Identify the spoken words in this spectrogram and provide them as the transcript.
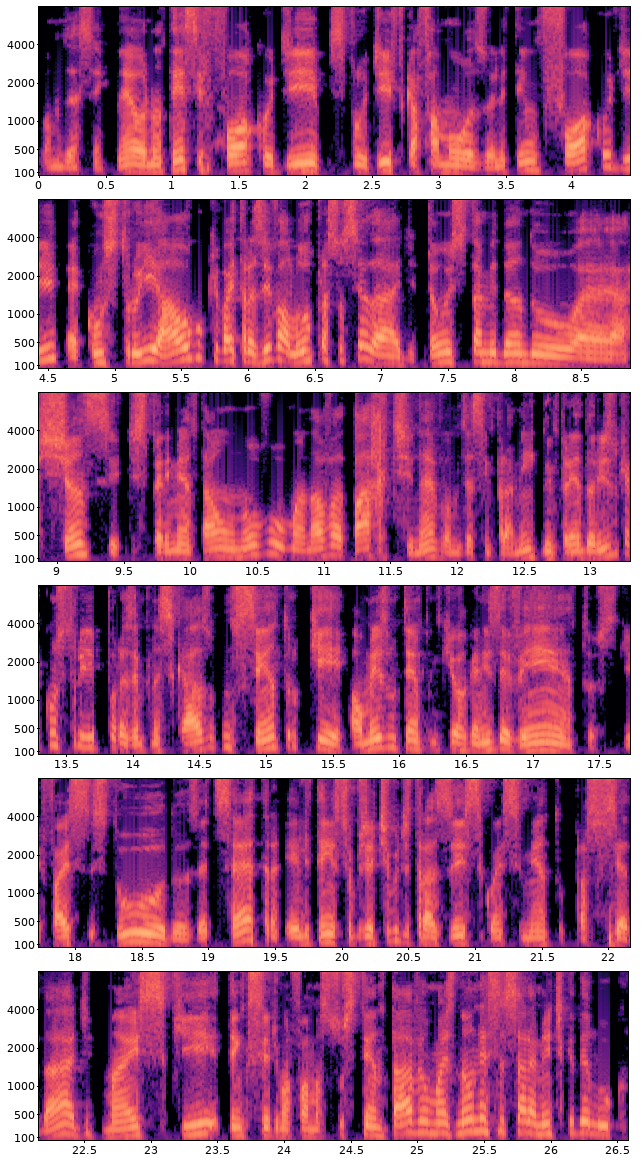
vamos dizer assim, né? Ou não tem esse foco de explodir, ficar famoso. Ele tem um foco de é, construir algo que vai trazer valor para a sociedade. Então isso está me dando é, a chance de experimentar um novo, uma nova parte, né? Vamos dizer assim, para mim, do empreendedorismo, que é construir, por exemplo, nesse caso, um centro que, ao mesmo tempo em que organiza eventos, que faz estudos, etc., ele tem esse objetivo de trazer esse conhecimento para a sociedade, mas que tem que ser de uma forma sustentável, mas não necessariamente que dê lucro.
